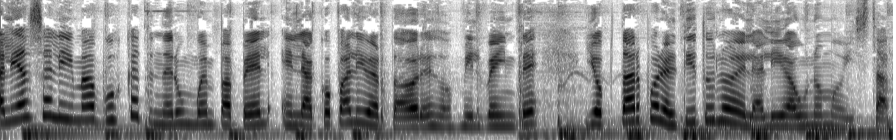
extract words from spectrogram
Alianza Lima busca tener un buen papel en la Copa Libertadores 2020 y optar por el título de la Liga 1 Movistar.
